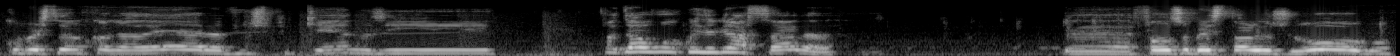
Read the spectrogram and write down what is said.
conversando com a galera, vídeos pequenos e. fazer alguma coisa engraçada. É, falando sobre a história do jogo,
